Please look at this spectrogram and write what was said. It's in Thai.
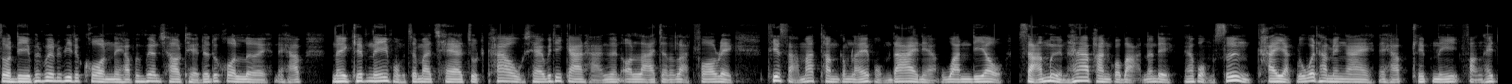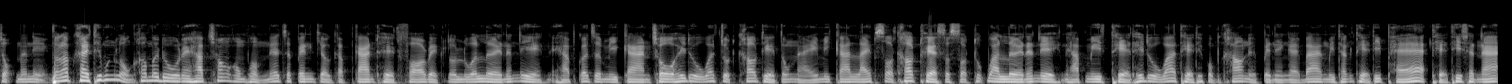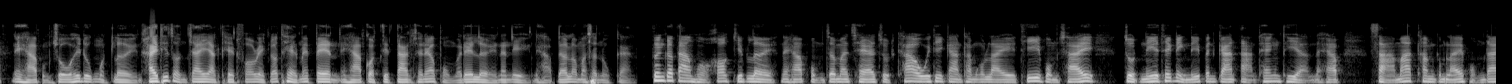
สวัสดีเพื่อนๆพี่ๆทุกคนนะครับเพื่อนๆชาวเทรดเดอร์ทุกคนเลยนะครับในคลิปนี้ผมจะมาแชร์จุดเข้า แชร์วิธีการหาเงินออนไลน์จากตลาด Forex ที่สามารถทำกำไรให้ผมได้เนี่ยวันเดียว 35,000 กว่าบาทนั่นเองนะครับผมซึ่งใครอยากรู้ว่าทำยังไงนะครับคลิปนี้ฟังให้จบนั่นเองสำหรับใครที่เพิ่งหลงเข้ามาดูนะครับช่องของผมเนี่ยจะเป็นเกี่ยวกับการเทรด Forex ล้วนๆเลยนั่นเองนะครับก็จะมีการโชว์ให้ดูว่าจุดเข้าเทรดตรงไหน มีการไลฟ์สดเข้าเทรดสดๆทุกวันเลยนั่นเองนะครับมีเทรดให้ดูว่าเทรดที่ผมเข้าเนี่ยเป็นยังไงบ้างมีทั้งเทรดที่แพ้เทรดที่ชนะนะครับผมโชว์ให้ดูหมดเลย ใครที่สนใจอยากเทรด forex แล้วเทรดไม่เป็นนะครับกดติดตามช anel ผมไว้ได้เลยนั่นเองนะครับแล้วเรามาสนุกกัน ซึ่งก็ตามหัวข้อคลิปเลยนะครับผมจะมาแชร์จุดเข้าวิธีการทำกำไรที่ผมใช้จุดนี้เทคนิคนี้เป็นการอ่านแท่งเทียนนะครับสามารถทำกำไรให้ผมได้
